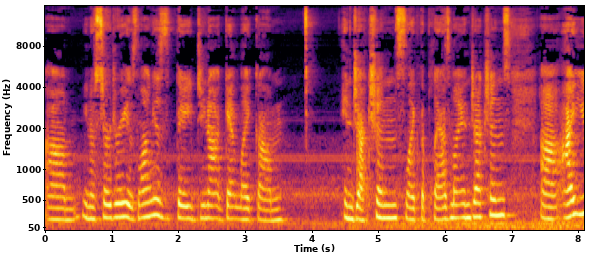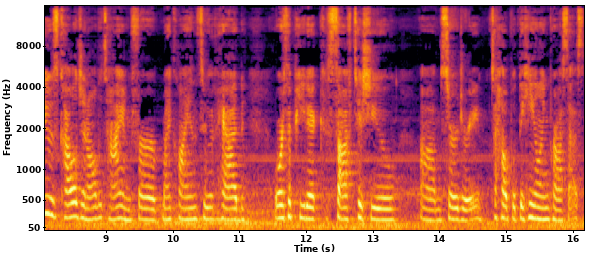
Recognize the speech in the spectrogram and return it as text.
um, you know, surgery, as long as they do not get like um, injections, like the plasma injections, uh, I use collagen all the time for my clients who have had orthopedic soft tissue um, surgery to help with the healing process.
